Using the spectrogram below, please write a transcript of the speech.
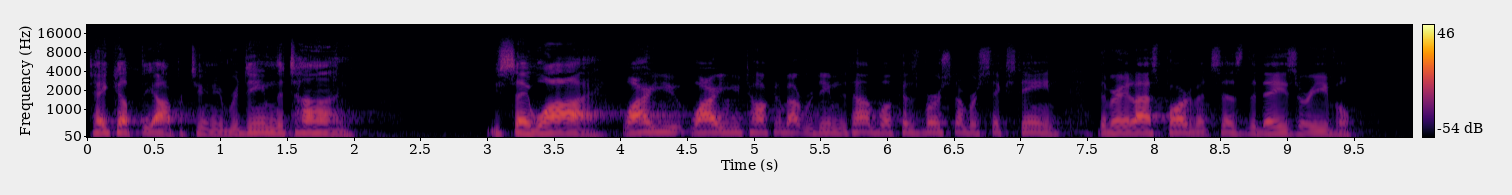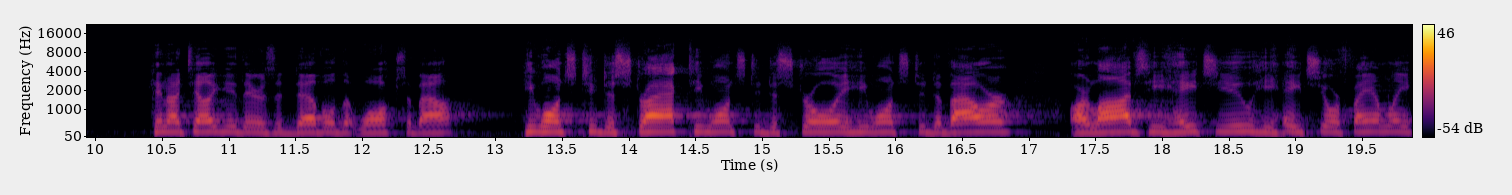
Take up the opportunity, redeem the time. You say, why? Why are you, why are you talking about redeeming the time? Well, because verse number 16, the very last part of it says, the days are evil. Can I tell you there's a devil that walks about? He wants to distract, he wants to destroy, he wants to devour our lives. He hates you, he hates your family,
